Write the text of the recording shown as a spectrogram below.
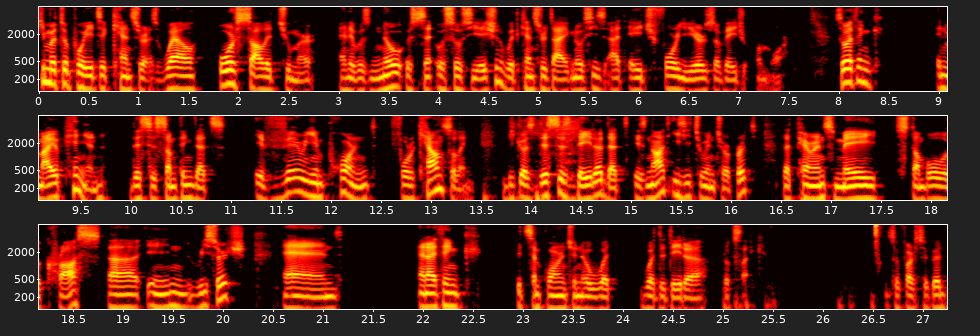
hematopoietic cancer as well, or solid tumor, and there was no as- association with cancer diagnoses at age four years of age or more. So I think, in my opinion, this is something that's very important for counseling because this is data that is not easy to interpret that parents may stumble across uh, in research and and i think it's important to know what what the data looks like. So far so good?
